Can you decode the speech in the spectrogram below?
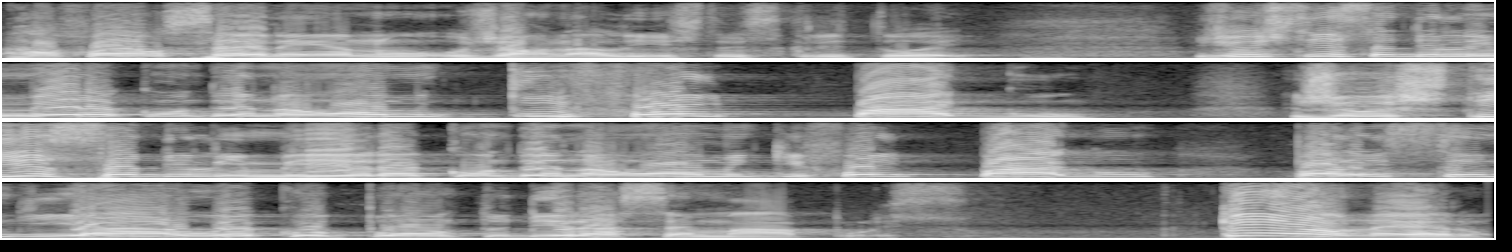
Rafael Sereno, o jornalista, o escritor. Justiça de Limeira condena homem que foi pago. Justiça de Limeira condena homem que foi pago para incendiar o ecoponto de Iracemápolis. Quem é o Nero?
